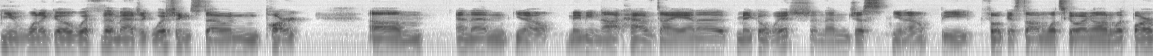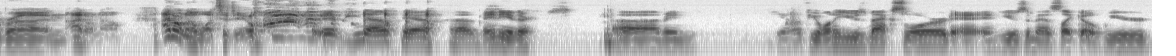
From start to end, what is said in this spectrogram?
you know, want to go with the magic wishing stone part, um, and then, you know, maybe not have Diana make a wish and then just, you know, be focused on what's going on with Barbara and I don't know. I don't know what to do. It- no, yeah, uh, me neither. Uh, I mean, you know, if you want to use Max Lord and, and use him as like a weird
